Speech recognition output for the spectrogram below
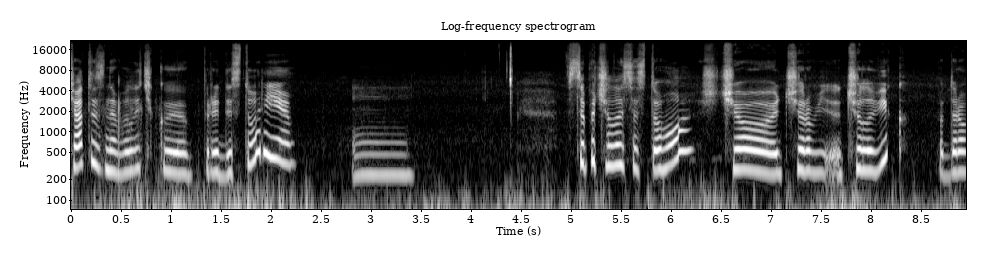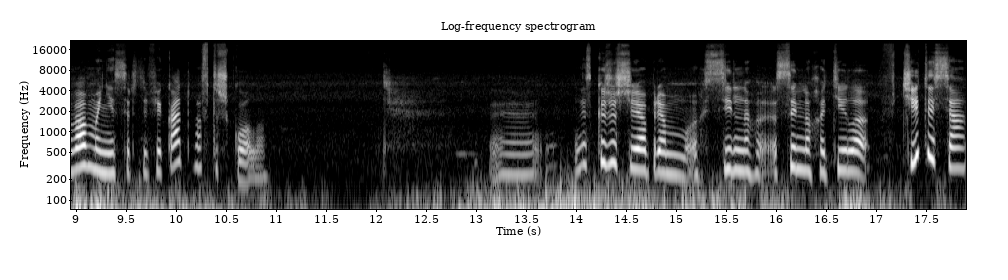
почати з невеличкої предісторії. Все почалося з того, що чоловік подарував мені сертифікат в автошколу. Е, Не скажу, що я прям сильно, сильно хотіла вчитися,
